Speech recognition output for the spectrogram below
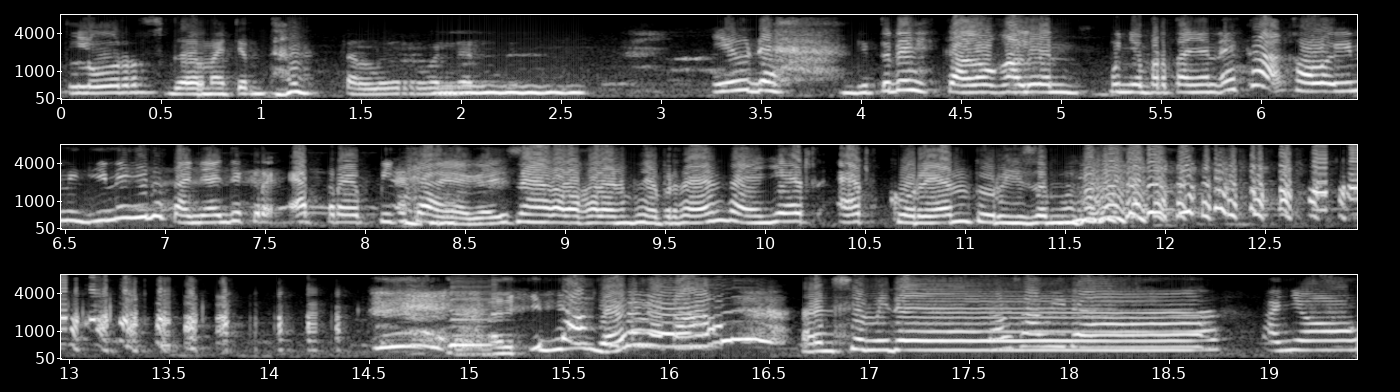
telur segala macam. Telur bener. Ya udah. Gitu deh. Kalau kalian punya pertanyaan eh kak kalau ini gini gini tanya aja ke at Repika ya guys. Nah kalau kalian punya pertanyaan tanya aja at, at Korean Tourism. Ada kita Jangan. Ansamida. Kamsahamnida. Annyeong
